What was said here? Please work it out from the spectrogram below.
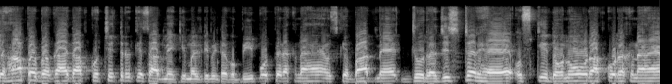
यहाँ पर बकायदा आपको चित्र के साथ में कि मल्टीमीटर को बी मोड पे रखना है, उसके बाद में जो रजिस्टर है, उसके दोनों ओर आपको रखना है।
